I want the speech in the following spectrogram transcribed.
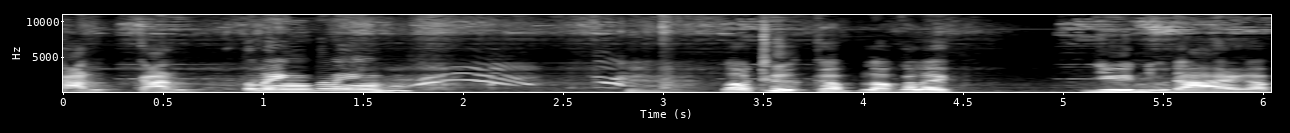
กันกันตะเนงตะเนงเราถึกครับ เราก็เลยยืนอยู่ได้ครับ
